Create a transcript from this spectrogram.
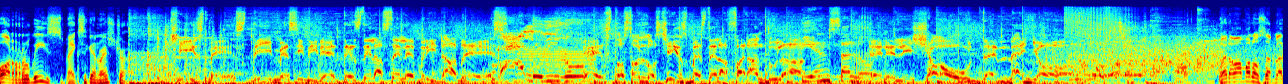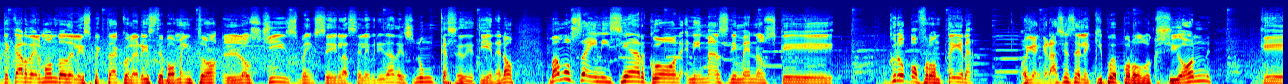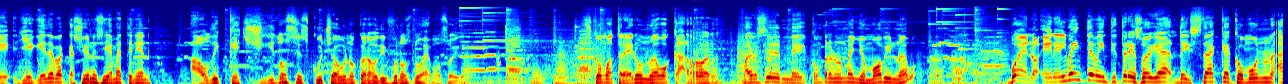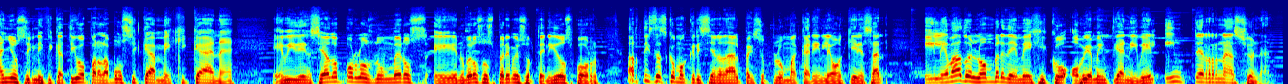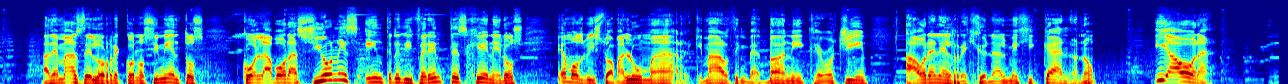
por Rubí's Mexican Restaurant. Chismes, dimes y diretes de las celebridades. le digo? Estos son los chismes de la farándula. Piénsalo. En el show de Meño. Bueno, vámonos a platicar del mundo del espectáculo en este momento. Los chismes de las celebridades nunca se detienen, ¿no? Vamos a iniciar con ni más ni menos que Grupo Frontera. Oigan, gracias al equipo de producción que llegué de vacaciones y ya me tenían Audi, qué chido se escucha uno con audífonos nuevos, oiga. Es como traer un nuevo carro, ¿verdad? A ver si me compran un meño móvil nuevo. Bueno, en el 2023, oiga, destaca como un año significativo para la música mexicana, evidenciado por los números, eh, numerosos premios obtenidos por artistas como Cristiano Dal, Paiso Pluma, Karim León, quienes han elevado el nombre de México, obviamente a nivel internacional. Además de los reconocimientos colaboraciones entre diferentes géneros. Hemos visto a Maluma, Ricky Martin, Bad Bunny, Karol G, ahora en el regional mexicano, ¿no? Y ahora,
